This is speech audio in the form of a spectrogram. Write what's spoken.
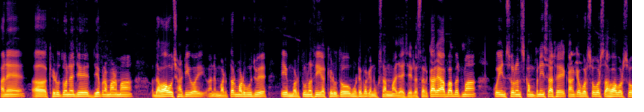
અને ખેડૂતોને જે જે પ્રમાણમાં દવાઓ છાંટી હોય અને મળતર મળવું જોઈએ, એ મળતું નથી. ખેડૂતો મોટેભાગે નુકસાનમાં જાય છે. એટલે સરકારે આ બાબતમાં કોઈ ઇન્સ્યોરન્સ કંપની સાથે, કારણ કે વર્ષો વર્ષ, આવા વર્ષો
